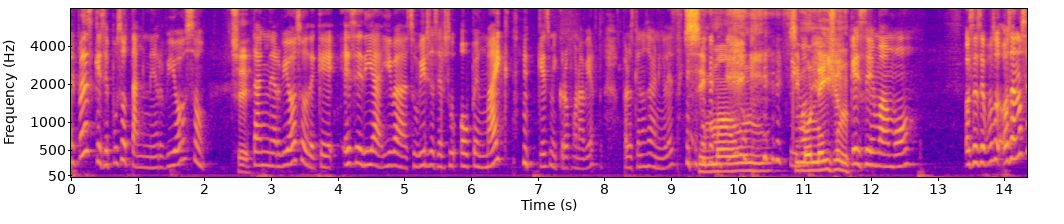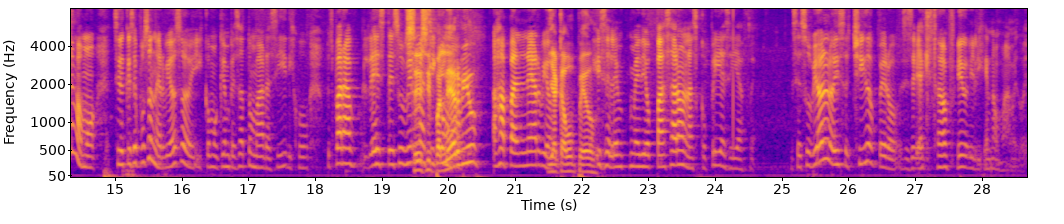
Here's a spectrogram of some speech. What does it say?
el pedo es que se puso tan nervioso. Sí. Tan nervioso de que ese día iba a subirse a hacer su open mic, que es micrófono abierto, para los que no saben inglés. Simón. Simón. Simonation. que se mamó. O sea, se puso, o sea, no se mamó, sino que se puso nervioso y como que empezó a tomar así, dijo, pues para este subirme Sí, así sí, pa'l como- nervio. Ajá, para el nervio. Y acabó pedo. Y se le medio pasaron las copillas y ya fue. Se subió, lo hizo chido, pero sí se veía que estaba pedo y le dije, no mames, güey,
